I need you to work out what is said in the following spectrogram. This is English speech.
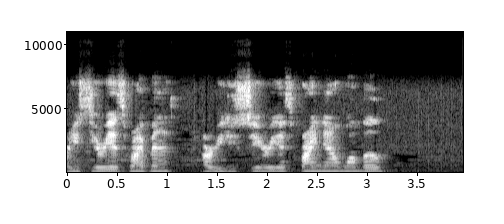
Are you serious right man? Are you serious right now, Wumbo?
